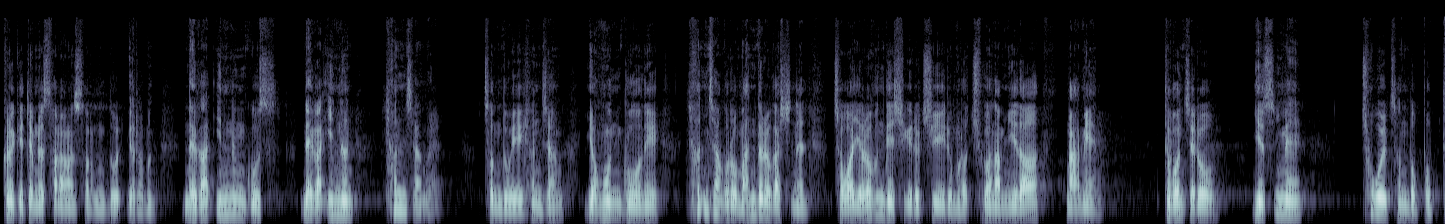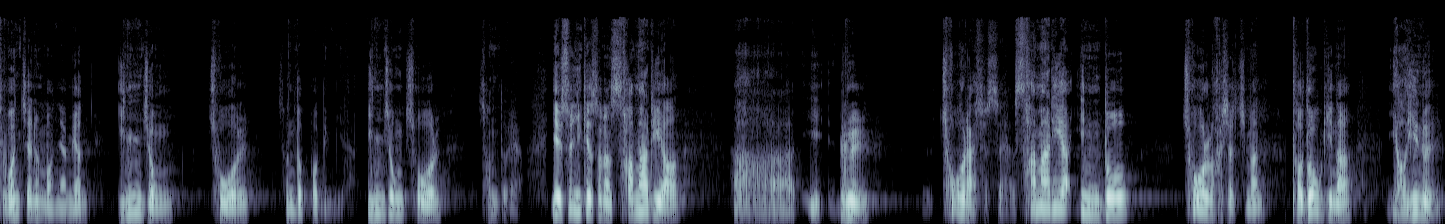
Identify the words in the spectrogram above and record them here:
그렇기 때문에 사랑하는 사람도 여러분, 내가 있는 곳, 내가 있는 현장을 전도의 현장, 영혼 구원의 현장으로 만들어 가시는 저와 여러분 되시기를 주의 이름으로 축원합니다. 아멘. 두 번째로 예수님의 초월 전도법 두 번째는 뭐냐면 인종 초월 전도법입니다. 인종 초월 전도예요. 예수님께서는 사마리아 아, 를 초월하셨어요. 사마리아 인도 초월하셨지만 더더욱이나 여인을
